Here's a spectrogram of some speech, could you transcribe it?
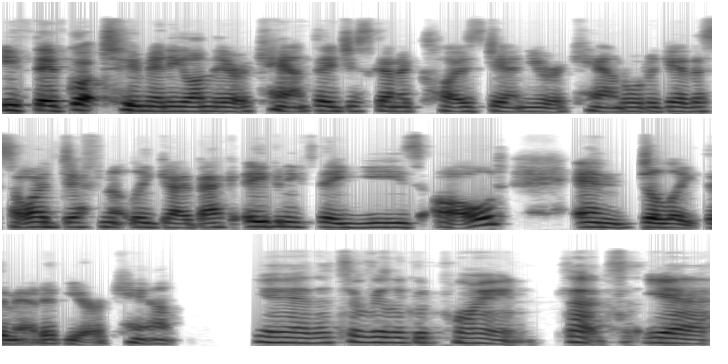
if they've got too many on their account they're just going to close down your account altogether. So i definitely go back even if they're years old and delete them out of your account yeah, that's a really good point. That's yeah,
